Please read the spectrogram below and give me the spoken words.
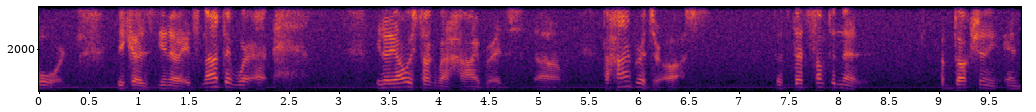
forward. Because you know, it's not that we're, at, you know, they always talk about hybrids. Um, the hybrids are us. That's that's something that abduction and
